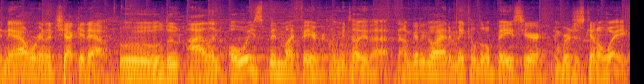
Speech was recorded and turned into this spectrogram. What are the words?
And now we're gonna check it out. Ooh, Loot Island, always been my favorite, let me tell you that. Now I'm gonna go ahead and make a little base here, and we're just gonna wait.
